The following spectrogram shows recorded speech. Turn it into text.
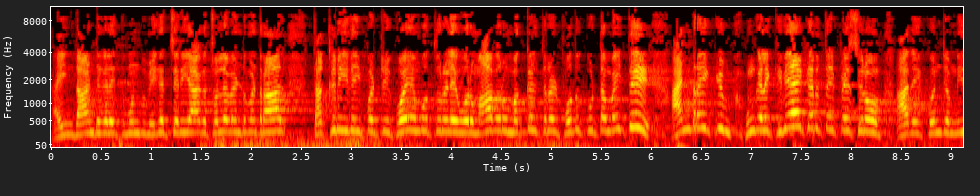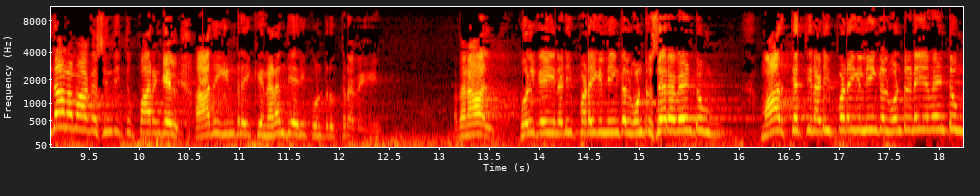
ஐந்து ஆண்டுகளுக்கு முன்பு மிகச்சரியாக சொல்ல வேண்டும் என்றால் தக்ரீதை பற்றி கோயம்புத்தூரிலே ஒரு மாபெரும் மக்கள் திரள் பொதுக்கூட்டம் வைத்து அன்றைக்கும் உங்களுக்கு இதே கருத்தை பேசினோம். அதை கொஞ்சம் நிதானமாக சிந்தித்து பாருங்கள். அது இன்றைக்கு நடந்தேறிக் கொண்டிருக்கிறது. அதனால் கொள்கையின் அடிப்படையில் நீங்கள் ஒன்று சேர வேண்டும். மார்க்கத்தின் அடிப்படையில் நீங்கள் ஒன்றிணைய வேண்டும்.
